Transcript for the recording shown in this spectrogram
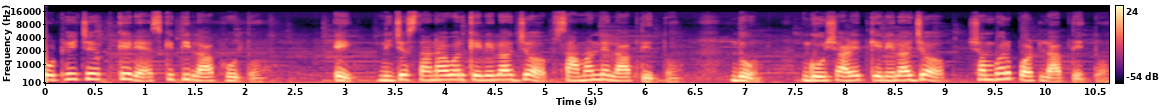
कोठे जप केल्यास किती लाभ होतो? एक निजस्थानावर केलेला जप सामान्य लाभ देतो. दोन गोशाळेत केलेला जप शंभर पट लाभ देतो.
